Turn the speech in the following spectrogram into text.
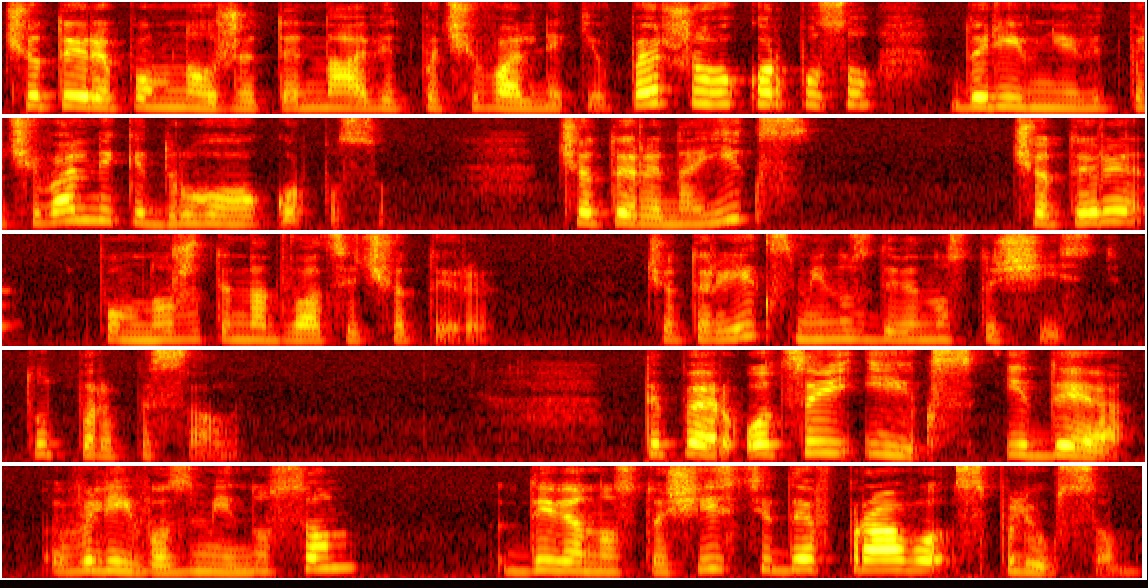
4 помножити на відпочивальників першого корпусу дорівнює відпочивальники другого корпусу. 4 на х, 4 помножити на 24. 4х мінус 96. Тут переписали. Тепер оцей х іде вліво з мінусом. 96 іде вправо з плюсом.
